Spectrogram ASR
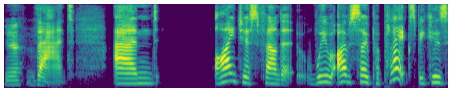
yeah. that and i just found it we i was so perplexed because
